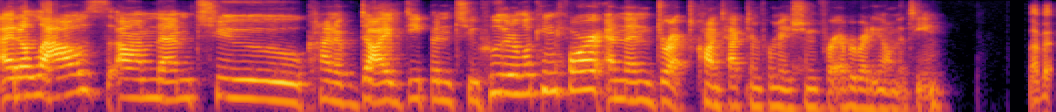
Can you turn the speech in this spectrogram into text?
It allows um, them to kind of dive deep into who they're looking for and then direct contact information for everybody on the team. Love it.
